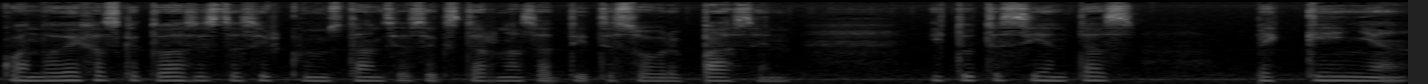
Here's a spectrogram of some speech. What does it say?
cuando dejas que todas estas circunstancias externas a ti te sobrepasen y tú te sientas pequeña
